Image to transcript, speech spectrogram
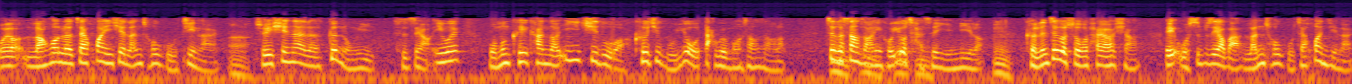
我要，然后呢，再换一些蓝筹股进来。嗯。所以现在呢，更容易是这样，因为我们可以看到一季度啊，科技股又大规模上涨了。这个上涨以后又产生盈利了。嗯。可能这个时候他要想，哎，我是不是要把蓝筹股再换进来，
